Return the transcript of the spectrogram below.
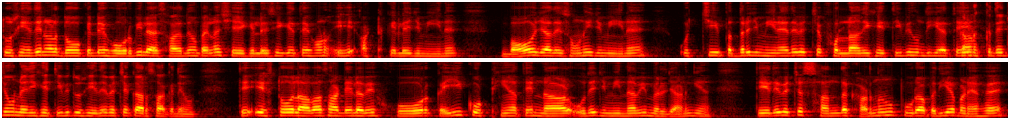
ਤੁਸੀਂ ਇਹਦੇ ਨਾਲ 2 ਕਿੱਲੇ ਹੋਰ ਵੀ ਲੈ ਸਕਦੇ ਹੋ। ਪਹਿਲਾਂ 6 ਕਿੱਲੇ ਸੀਗੇ ਤੇ ਹੁਣ ਇਹ 8 ਕਿੱਲੇ ਜ਼ਮੀਨ ਹੈ। ਬਹੁਤ ਜ਼ਿਆਦਾ ਸੋਹਣੀ ਜ਼ਮੀਨ ਹੈ। ਉੱਚੀ ਪੱਧਰ ਜ਼ਮੀਨ ਹੈ ਇਹਦੇ ਵਿੱਚ ਫੁੱਲਾਂ ਦੀ ਖੇਤੀ ਵੀ ਹੁੰਦੀ ਹੈ ਤੇ ਕਣਕ ਤੇ ਝੋਨੇ ਦੀ ਖੇਤੀ ਵੀ ਤੁਸੀਂ ਇਹਦੇ ਵਿੱਚ ਕਰ ਸਕਦੇ ਹੋ। ਤੇ ਇਸ ਤੋਂ ਇਲਾਵਾ ਸਾਡੇ ਲਵੇ ਹੋਰ ਕਈ ਕੋਠੀਆਂ ਤੇ ਨਾਲ ਉਹਦੇ ਜ਼ਮੀਨਾਂ ਵੀ ਮਿਲ ਜਾਣਗੀਆਂ। ਤੇ ਇਹਦੇ ਵਿੱਚ ਸੰਦ ਖੜਨ ਨੂੰ ਪੂਰਾ ਵਧੀਆ ਬਣਿਆ ਹੋਇਆ ਹੈ।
